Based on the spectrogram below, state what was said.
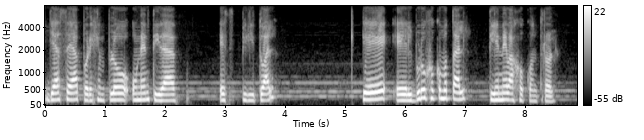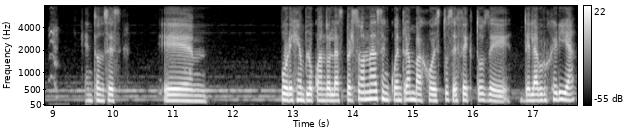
ya sea, por ejemplo, una entidad espiritual que el brujo como tal tiene bajo control. Entonces, em, por ejemplo, cuando las personas se encuentran bajo estos efectos de, la brujería,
